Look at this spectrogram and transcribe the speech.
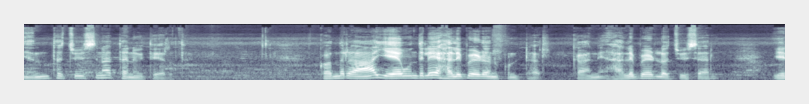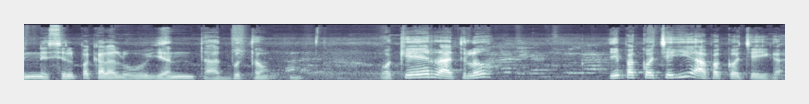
ఎంత చూసినా తనివి తీరదు. కొందరు "ఆ, ఏముందిలే హలిపేడు అనుకుంటారు. కానీ హలిపేడులో చూశారు ఎన్ని శిల్పకళలు ఎంత అద్భుతం. ఒకే రాతిలో ఈ పక్క వచ్చేయి ఆ పక్క వచ్చేయిగా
